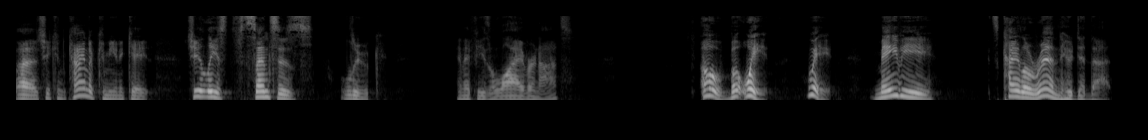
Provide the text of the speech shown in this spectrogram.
Uh, she can kind of communicate. She at least senses Luke and if he's alive or not. Oh, but wait, wait. Maybe it's Kylo Ren who did that.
